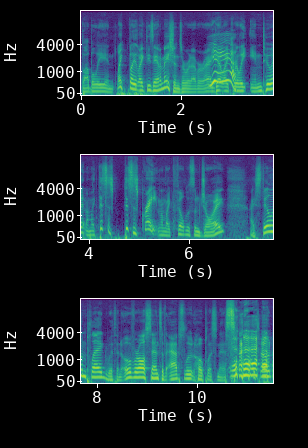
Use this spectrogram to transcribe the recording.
bubbly and like like, like these animations or whatever, right? I Yeah, get like yeah. really into it and I'm like this is this is great and I'm like filled with some joy. I still am plagued with an overall sense of absolute hopelessness. I don't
